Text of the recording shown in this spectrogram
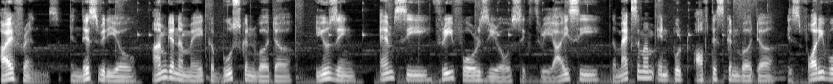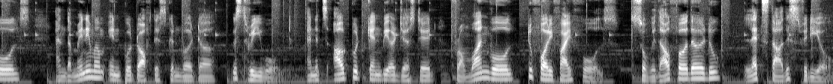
Hi friends, in this video, I'm gonna make a boost converter using MC34063IC. The maximum input of this converter is 40 volts and the minimum input of this converter is 3 volt and its output can be adjusted from 1 volt to 45 volts. So without further ado, let's start this video.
